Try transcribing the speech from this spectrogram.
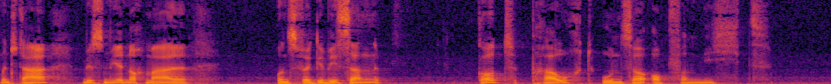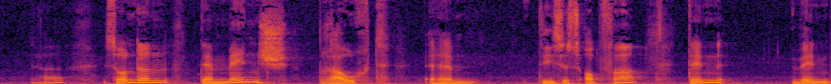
Und da müssen wir nochmal uns vergewissern, Gott braucht unser Opfer nicht, ja, sondern der Mensch braucht ähm, dieses Opfer, denn wenn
